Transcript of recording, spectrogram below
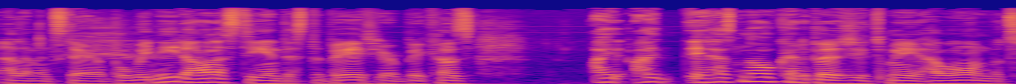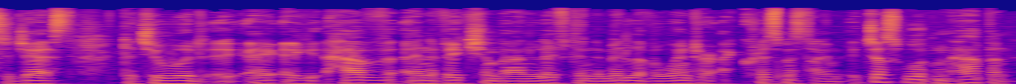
elements there. But we need honesty in this debate here because I, it has no credibility to me how Eoin would suggest that you would uh, uh, have an eviction ban lift in the middle of a winter at Christmas time. It just wouldn't happen.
